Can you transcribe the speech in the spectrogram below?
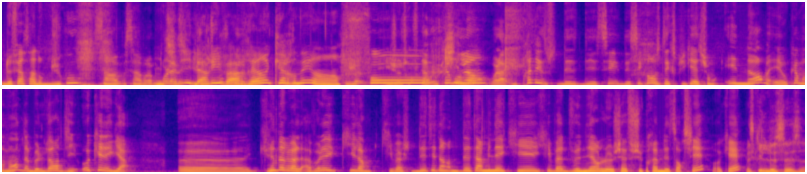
de faire ça. Donc, du coup, c'est un, c'est un vrai Mais problème. dis, il arrive à que- réincarner un Je, faux je trouve qu'à aucun Quilin. moment, voilà, il prend des, des- des sé- des séquences d'explications énormes et à aucun moment Dumbledore dit Ok les gars, euh, Grindelwald a volé le Quilin qui va déter- déterminer qui, est- qui va devenir le chef suprême des sorciers, ok? Est-ce qu'il le sait, ça?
